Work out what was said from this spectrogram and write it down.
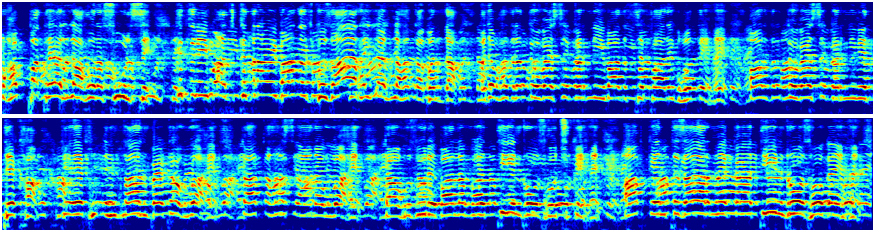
محبت ہے اللہ و رسول سے، کتنی کتنا عبادت گزار ہے اللہ کا بندہ۔ جب حضرت ویسے کرنی عبادت سے فارغ ہوتے ہیں اور حضرت ویسے کرنی نے دیکھا کہ ایک انسان بیٹھا ہوا ہے، کہا کہاں سے آنا ہوا ہے؟ کہا حضور بالم یہ تین روز ہو چکے ہیں۔ آپ کے انتظار میں کہا تین روز ہو گئے ہیں۔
